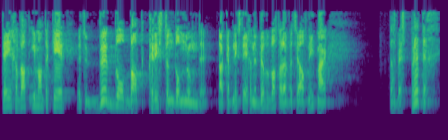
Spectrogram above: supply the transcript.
tegen wat iemand een keer het bubbelbad christendom noemde. Nou, ik heb niks tegen een bubbelbad, dat hebben we het zelf niet, maar dat is best prettig.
